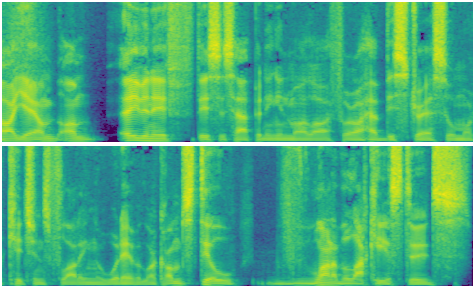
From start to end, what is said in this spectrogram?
"Oh yeah, I'm I'm." Even if this is happening in my life, or I have this stress, or my kitchen's flooding, or whatever, like I'm still one of the luckiest dudes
